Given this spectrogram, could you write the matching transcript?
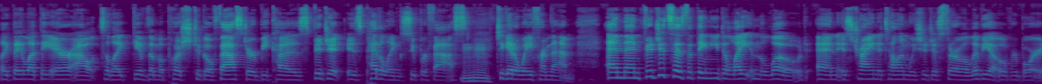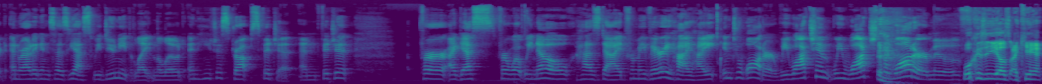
Like they let the air out to like give them a push to go faster because Fidget is pedaling super fast Mhm. to get away from them. And then Fidget says that they need to lighten the load and is trying to tell him we should just throw Olivia overboard. And Ratigan says, Yes, we do need to lighten the load. And he just drops Fidget. And Fidget, for I guess for what we know, has died from a very high height into water. We watch him we watch the water move. Well, because he yells, "I can't,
